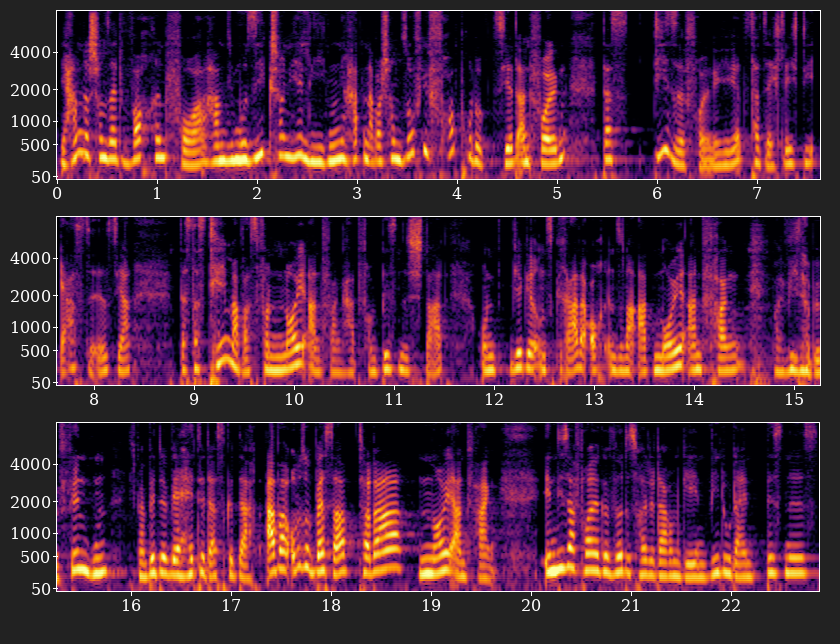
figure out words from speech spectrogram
Wir haben das schon seit Wochen vor, haben die Musik schon hier liegen, hatten aber schon so viel vorproduziert an Folgen, dass diese Folge hier jetzt tatsächlich die erste ist, ja, dass das Thema was von Neuanfang hat, vom Business-Start und wir uns gerade auch in so einer Art Neuanfang mal wieder befinden. Ich meine, bitte, wer hätte das gedacht? Aber umso besser, tada, Neuanfang. In dieser Folge wird es heute darum gehen, wie du dein Business,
